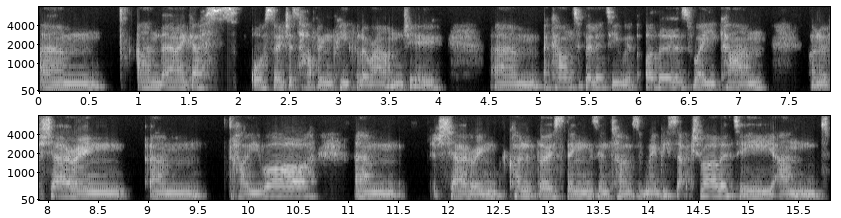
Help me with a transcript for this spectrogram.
Um, and then I guess also just having people around you, um, accountability with others where you can, kind of sharing um, how you are, um, sharing kind of those things in terms of maybe sexuality and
